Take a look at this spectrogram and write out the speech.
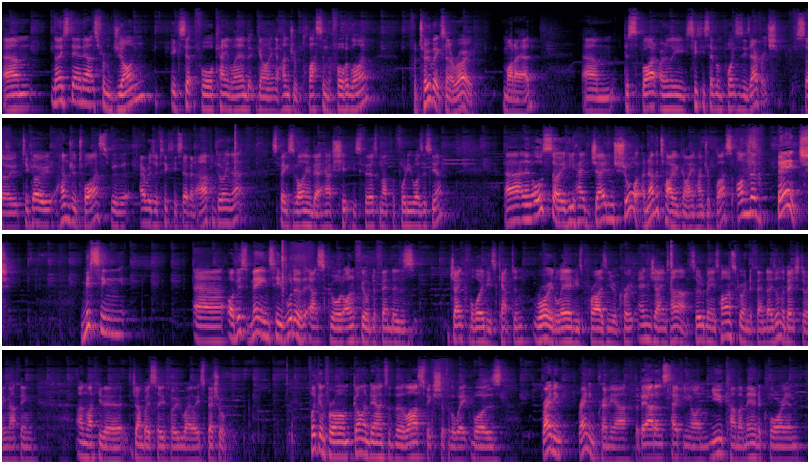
Um, no standouts from John, except for Kane Lambert going 100 plus in the forward line for two weeks in a row, might I add, um, despite only 67 points as his average. So to go 100 twice with an average of 67 after doing that speaks volume about how shit his first month of footy was this year. Uh, and then also he had Jayden Short, another Tiger going 100 plus, on the bench. Missing, uh, or this means he would have outscored on field defenders Jake Lloyd, his captain, Rory Laird, his prize new recruit, and James Harm. So it would have been his highest scoring defender. He's on the bench doing nothing. Unlucky the Jumbo Seafood Whaley special. Flicking from going down to the last fixture for the week was reigning, reigning premier, the Bowdens, taking on newcomer Mandalorian.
